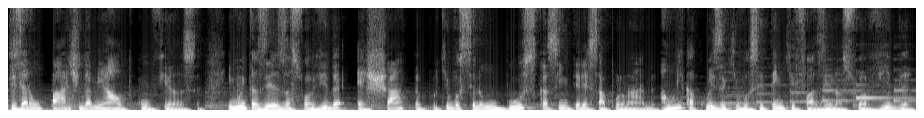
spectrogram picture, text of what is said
fizeram parte da minha autoconfiança. E muitas vezes a sua vida é chata porque você não busca se interessar por nada. A única coisa que você tem que fazer na sua vida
